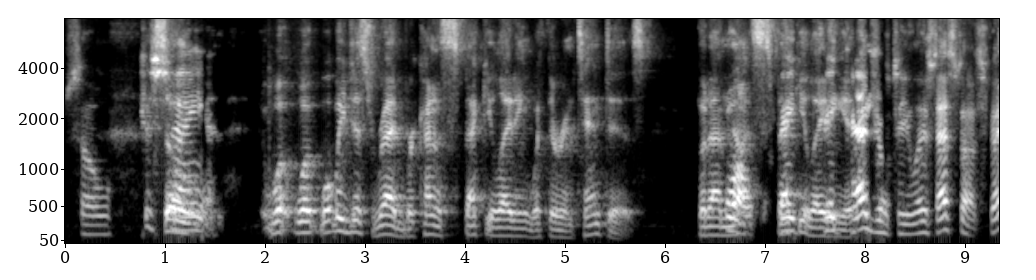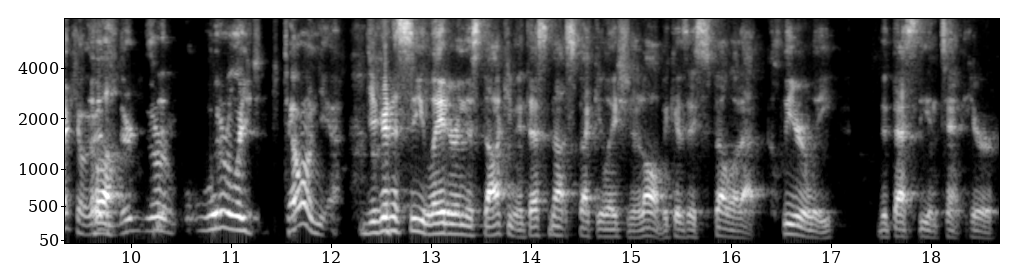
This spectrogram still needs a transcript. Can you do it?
So just So saying. what what what we just read, we're kind of speculating what their intent is, but I'm Well, not speculating fake, it. casualty list. That's not speculative. Well, they're, they're literally telling you. You're going to see later in this document that's not speculation at all because they spell it out clearly that that's the intent here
